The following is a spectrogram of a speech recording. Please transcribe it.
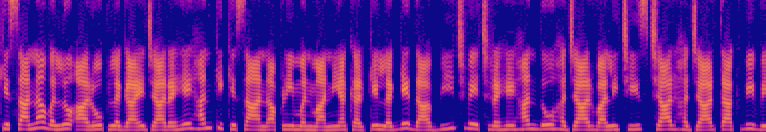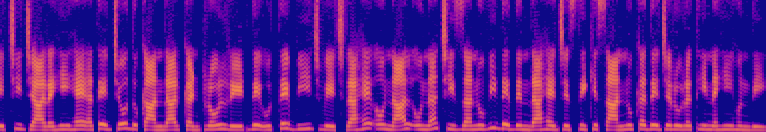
ਕਿਸਾਨਾਂ ਵੱਲੋਂ ਆਰੋਪ ਲਗਾਏ ਜਾ ਰਹੇ ਹਨ ਕਿ ਕਿਸਾਨ ਆਪਣੀ ਮਨਮਾਨੀਆਂ ਕਰਕੇ ਲੱਗੇ ਦਾ ਬੀਜ ਵੇਚ ਰਹੇ ਹਨ। 2000 ਵਾਲੀ ਚੀਜ਼ 4000 ਤੱਕ ਵੀ ਵੇਚੀ ਜਾ ਰਹੀ ਹੈ ਅਤੇ ਜੋ ਦੁਕਾਨਦਾਰ ਕੰਟਰੋਲ ਰੇਟ ਦੇ ਉੱਤੇ ਬੀਜ ਵੇਚਦਾ ਹੈ, ਉਹ ਨਾਲ ਉਹਨਾਂ ਚੀਜ਼ਾਂ ਨੂੰ ਵੀ ਦੇ ਦਿੰਦਾ ਹੈ, ਜਿਸ ਦੀ ਕਿਸਾਨ ਨੂੰ ਕਦੇ ਜ਼ਰੂਰਤ ਹੀ ਨਹੀਂ ਹੁੰਦੀ।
